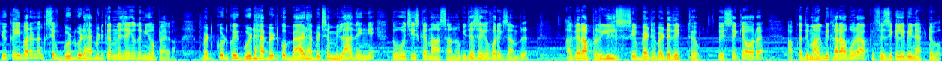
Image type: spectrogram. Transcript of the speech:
क्योंकि कई बार ना सिर्फ़ गुड गुड हैबिट करने जाएँगे तो नहीं हो पाएगा बट गुड कोई गुड हैबिट को बैड हैबिट से मिला देंगे तो वो चीज़ करना आसान होगी। जैसे कि फॉर एग्ज़ाम्पल अगर आप रील्स सिर्फ़ बैठे बैठे देखते हो तो इससे क्या हो रहा है? आपका दिमाग भी खराब हो रहा है, आपके फिजिकली भी इनएक्टिव हो।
